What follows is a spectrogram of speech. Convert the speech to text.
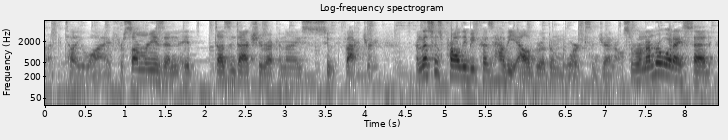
I can tell you why, for some reason it doesn't actually recognize suit factory. And that's just probably because how the algorithm works in general. So remember what I said,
